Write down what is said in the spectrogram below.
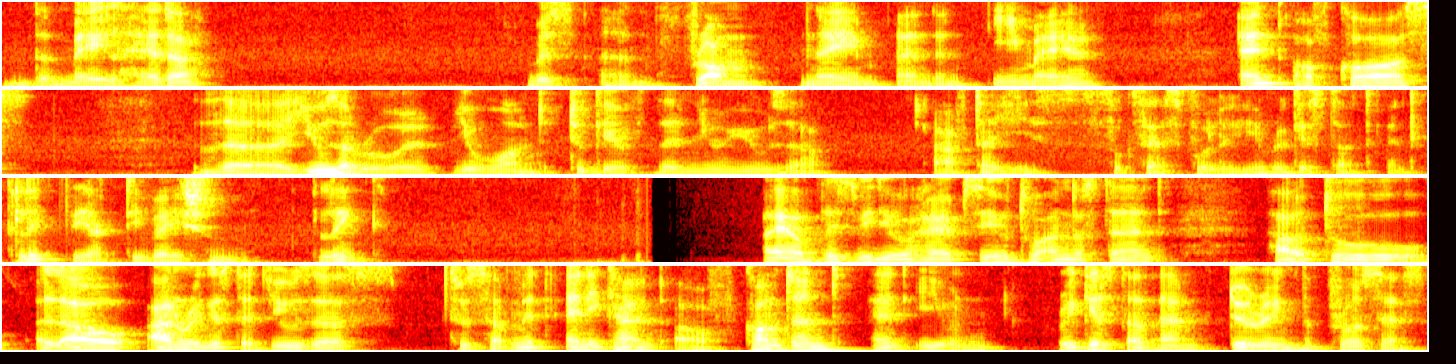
the mail header with a from name and an email. And of course, the user rule you want to give the new user after he's successfully registered and click the activation link. I hope this video helps you to understand how to allow unregistered users to submit any kind of content and even register them during the process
